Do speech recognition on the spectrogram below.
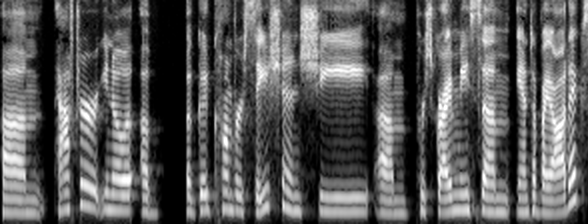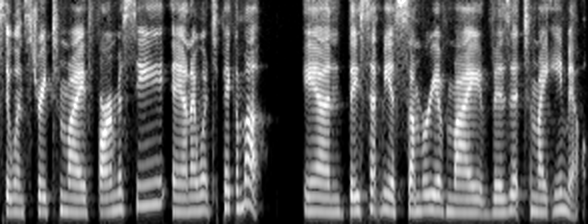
um, after you know a, a good conversation, she um, prescribed me some antibiotics. It went straight to my pharmacy, and I went to pick them up. And they sent me a summary of my visit to my email.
